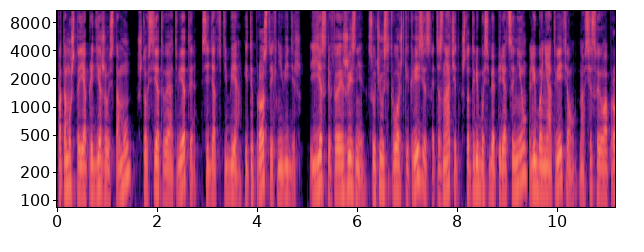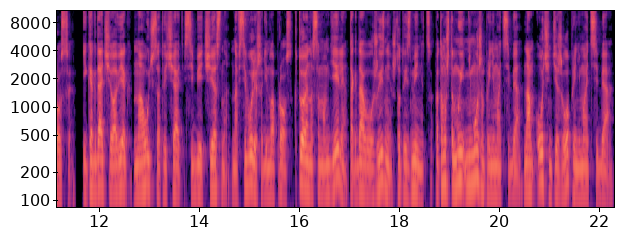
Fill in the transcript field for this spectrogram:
Потому что я придерживаюсь тому, что все твои ответы сидят в тебе, и ты просто их не видишь. И если в твоей жизни случился творческий кризис, это значит, что ты либо себя переоценил, либо не ответил на все свои вопросы. И когда человек научится отвечать себе честно на всего лишь один вопрос, кто я на самом деле, тогда в его жизни что-то изменится. Потому что мы не можем принимать себя. Нам очень тяжело принимать себя.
